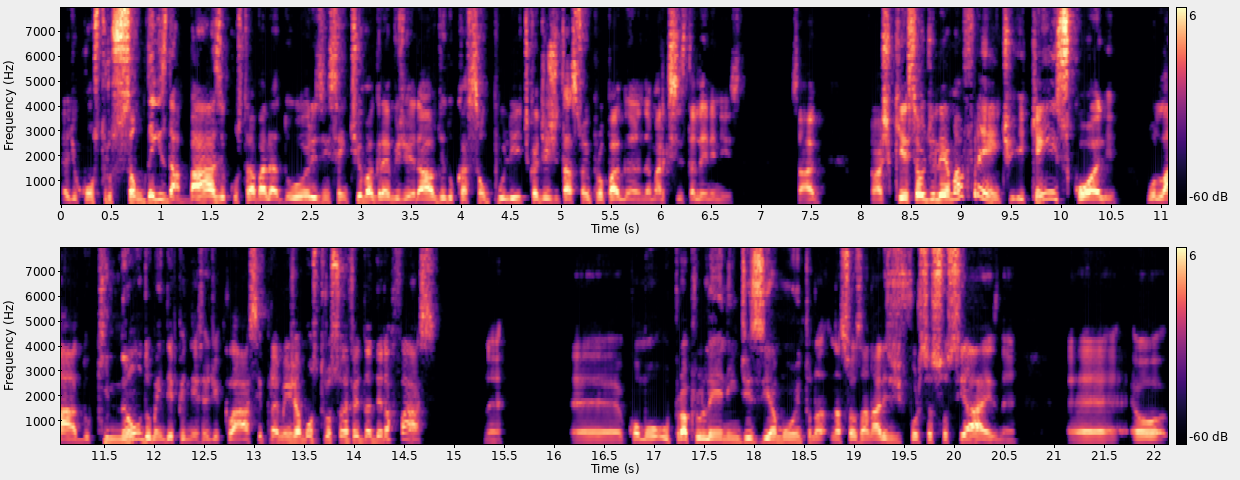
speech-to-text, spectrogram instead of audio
é, de construção desde a base com os trabalhadores, incentivo à greve geral, de educação política, de agitação e propaganda marxista-leninista, sabe? Eu acho que esse é o dilema à frente. E quem escolhe o lado que não de uma independência de classe, para mim já mostrou sua verdadeira face, né? É, como o próprio Lenin dizia muito na, nas suas análises de forças sociais, né? É, eu,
